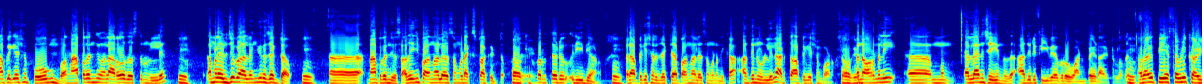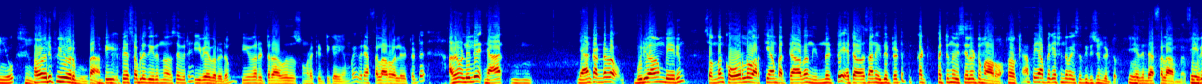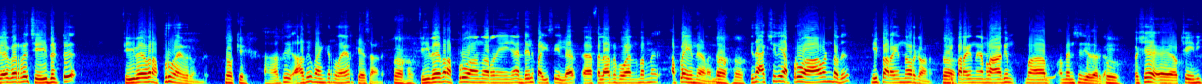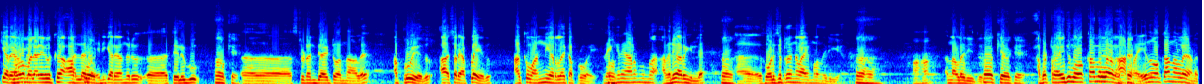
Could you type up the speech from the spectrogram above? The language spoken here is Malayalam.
ആപ്ലിക്കേഷൻ പോകുമ്പോൾ നാൽപ്പത്തഞ്ച് മുതൽ അറുപത് ദിവസത്തിനുള്ളിൽ. നമ്മൾ എലിജിബിൾ അല്ലെങ്കിൽ റിജക്ട് ആവും. നാൽപ്പത്തഞ്ച് ദിവസം. അത് കഴിഞ്ഞ് പതിനാല് ദിവസം കൂടെ എക്സ്ട്രാ കിട്ടും. ഇവിടുത്തെ ഒരു രീതിയാണ്. ഒരു ആപ്ലിക്കേഷൻ റിജക്ട് ആയാൽ പതിനാല് ദിവസം കൂടെ നിൽക്കുക. അതിനുള്ളിൽ അടുത്ത ആപ്ലിക്കേഷൻ പോകണം നോർമലി എല്ലാവരും ചെയ്യുന്നത് ആദ്യം ഒരു ഫീ വേബർ വൺ പെയ്ഡ് ആയിട്ടുള്ളത് അതായത് പി എസ് ഡബ്ല്യൂ കഴിഞ്ഞു. ഒരു ഫീവർ പോകും. പി എസ് ഡബ്ല്യൂ തീരുന്ന ദിവസം ഇവർ ഫീ വേവർ ഇടും. ഫീ വേർ ഇട്ട് ഒരു അറുപത് ദിവസം കൂടെ കിട്ടി കഴിയുമ്പോൾ ഇവർ എഫ് എൽ ആർ എല്ലാം ഇട്ടിട്ട് അതിനുള്ളിൽ ഞാൻ ഞാൻ കണ്ട ഭൂരിഭാഗം പേരും സ്വന്തം കോറിൽ വർക്ക് ചെയ്യാൻ പറ്റാതെ നിന്നിട്ട് ഏറ്റവും അവസാനം ഇതിട്ടിട്ട് പറ്റുന്ന വിസയിലോട്ട് മാറുക അപ്പൊ ഈ ആപ്ലിക്കേഷന്റെ പൈസ തിരിച്ചും കിട്ടും. ഇതിന്റെ എഫ് എൽ ആറിന്റെ ഫീ വേവർ ചെയ്തിട്ട് ഫീ വേവർ അപ്രൂവ് ആയവരുണ്ട്. ഓക്കെ അത് അത് ഭയങ്കര റയർ കേസാണ് ഫീ വേവർ അപ്രൂവ് ആവെന്ന് പറഞ്ഞു കഴിഞ്ഞാൽ എന്റെ കയ്യിൽ പൈസ ഇല്ല. എഫ് എൽ ആറിന് പോകാൻ പറഞ്ഞ് അപ്ലൈ ചെയ്യുന്നതാണല്ലോ. ഇത് ആക്ച്വലി അപ്രൂവ് ആവേണ്ടത് ഈ പറയുന്നവർക്കാണ്. ഈ പറയുന്ന നമ്മൾ ആദ്യം മെൻഷൻ ചെയ്തവർക്കാണ്. പക്ഷേ പക്ഷെ എനിക്കറിയാം മലയാളികൾക്ക് അല്ല എനിക്കറിയാവുന്നൊരു ഒരു തെലുഗു സ്റ്റുഡന്റ് ആയിട്ട് വന്ന ആൾ അപ്രൂവ് ചെയ്തു. സോറി അപ്ലൈ ചെയ്തു. ആൾക്ക് വൺ ഇയറിലേക്ക് അപ്രൂവ് ആയി. അത് എങ്ങനെയാണെന്നൊന്നും അവനും അറിയില്ല. സോളിസിറ്റർ തന്നെ വായ്മളന്നിരിക്കുക എന്നുള്ള രീതിയിൽ. Okay okay. അപ്പൊ ട്രൈ നോക്കാന്നുള്ളതാണ്. ട്രൈ നോക്കാന്നുള്ളതാണ്.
